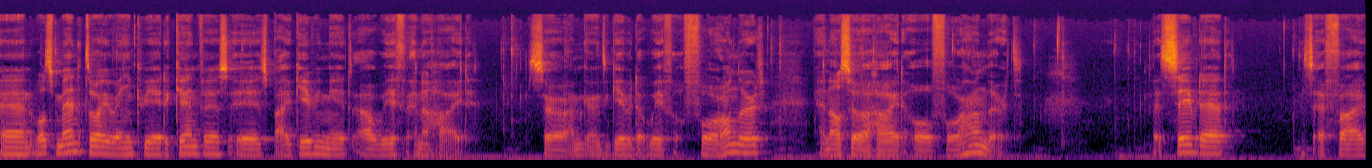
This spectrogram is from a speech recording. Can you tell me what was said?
And what's mandatory when you create a canvas is by giving it a width and a height. So I'm going to give it a width of 400 and also a height of 400. Let's save that. It's F5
